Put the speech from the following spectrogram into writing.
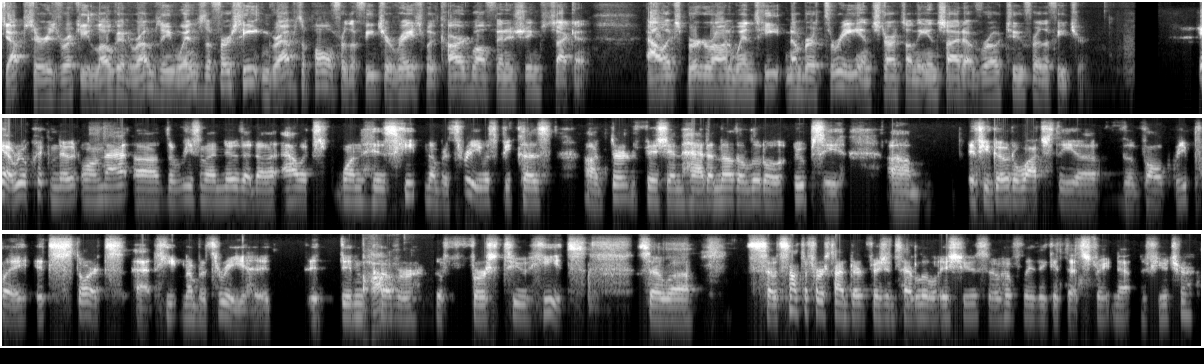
Yep, series rookie Logan Rumsey wins the first heat and grabs the pole for the feature race with Cardwell finishing second. Alex Bergeron wins heat number three and starts on the inside of row two for the feature. Yeah, real quick note on that. Uh, the reason I know that uh, Alex won his heat number three was because uh, Dirt Vision had another little oopsie. Um, if you go to watch the uh, the vault replay, it starts at heat number three. It it didn't uh-huh. cover the first two heats, so uh, so it's not the first time Dirt Vision's had a little issues. So hopefully they get that straightened out in the future.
